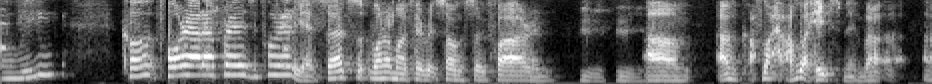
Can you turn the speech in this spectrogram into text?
And we call, pour out our praise. We pour out. Yeah, so that's one of my favorite songs so far. And hmm, hmm. um, I've, I've, got, I've got heaps, man. But uh,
